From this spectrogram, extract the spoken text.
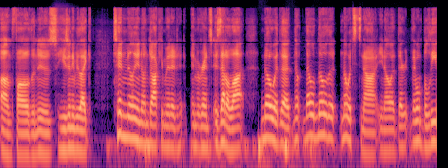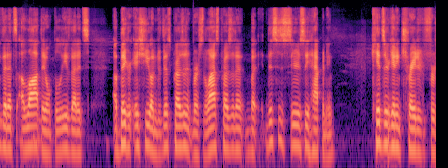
um follow the news he's going to be like 10 million undocumented immigrants is that a lot? No it- the no no no that no it's not you know they they won't believe that it's a lot they don't believe that it's a bigger issue under this president versus the last president but this is seriously happening. Kids are getting traded for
